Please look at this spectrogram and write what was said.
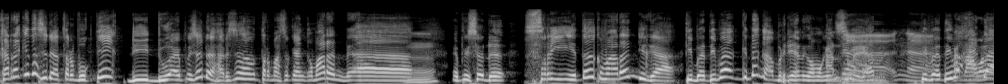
Karena kita sudah terbukti di dua episode harusnya termasuk yang kemarin eh, episode Sri itu kemarin juga tiba-tiba kita nggak berniat ngomongin Sri kan. Tiba-tiba Kan ada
